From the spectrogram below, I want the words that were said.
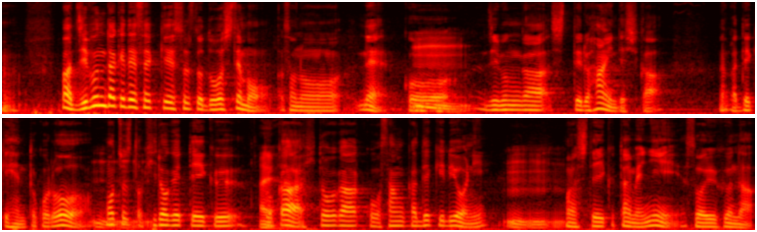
んまあ自分だけで設計するとどうしてもそのねこう、うん。自分が知ってる範囲でしかなんかできへんところをうん。もうちょっと広げていくとか、人がこう参加できるように、うんうんまあ、していくためにそういうふうな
